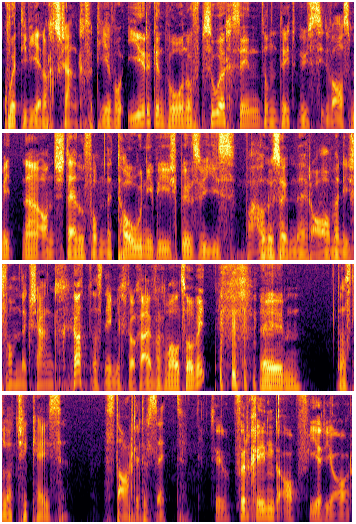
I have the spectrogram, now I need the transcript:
Gute Weihnachtsgeschenke für die, die irgendwo noch auf Besuch sind und nicht wissen, was mitnehmen, anstelle von einem Tony beispielsweise, der auch noch so im Rahmen ist von einem Geschenk. Ja, das nehme ich doch einfach mal so mit. ähm, das Logic Case Starter Set. Sehr gut. Für Kinder ab vier Jahren.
